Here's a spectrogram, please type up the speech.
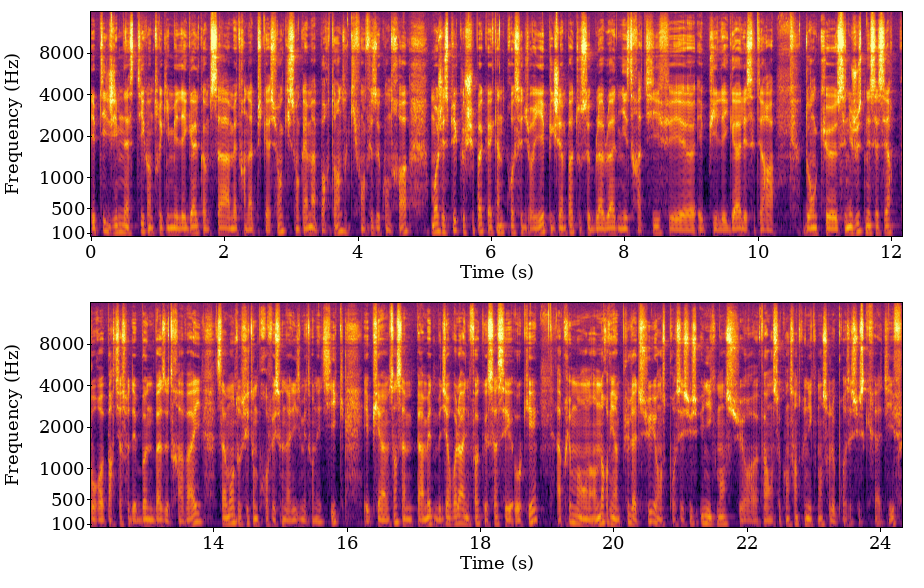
des petites gymnastiques entre guillemets légales comme ça à mettre en application qui sont quand même importantes, qui font office de contrat. Moi j'explique que je suis pas quelqu'un de procédurier puis que j'aime pas tout ce blabla administratif et, euh, puis légal, etc. Donc euh, c'est juste nécessaire pour partir sur des bonnes bases de travail. Ça montre aussi ton professionnalisme et ton éthique. Et puis en même temps ça me permet de me dire voilà une fois que ça c'est ok, après moi on n'en revient plus là-dessus et on se processus uniquement sur, enfin on se concentre uniquement sur le processus créatif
